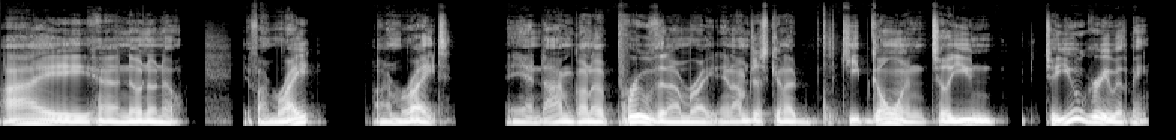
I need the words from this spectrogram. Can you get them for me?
I, uh, no, no, no. If I'm right, I'm right. And I'm going to prove that I'm right. And I'm just going to keep going till you, till you agree with me.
